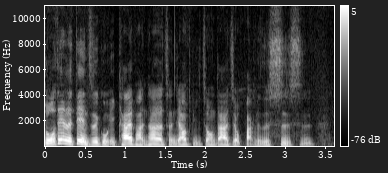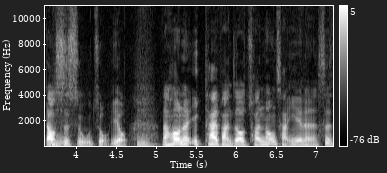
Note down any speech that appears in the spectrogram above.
昨天的电子股一开盘，它的成交比重大概只有百分之四十到四十五左右。嗯然后呢，一开盘之后，传统产业呢是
